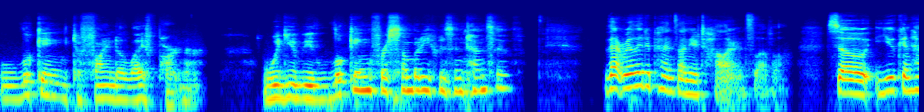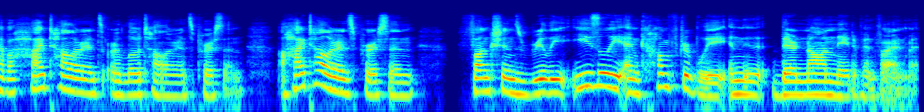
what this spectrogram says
looking to find a life partner, would you be looking for somebody who's intensive? That really depends on your tolerance level. So you can have a high tolerance or low tolerance person. A high tolerance person functions really easily and comfortably in the, their non-native environment.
